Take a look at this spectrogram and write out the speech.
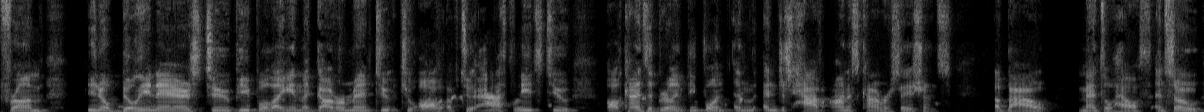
from you know billionaires to people like in the government to to all up to athletes to all kinds of brilliant people and, and, and just have honest conversations about mental health. And so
